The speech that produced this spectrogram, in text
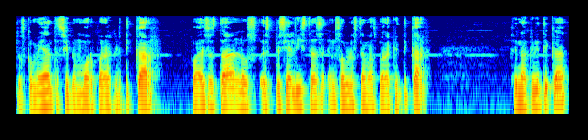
los comediantes y el humor, para criticar, para eso están los especialistas en, sobre los temas, para criticar. Sin la crítica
